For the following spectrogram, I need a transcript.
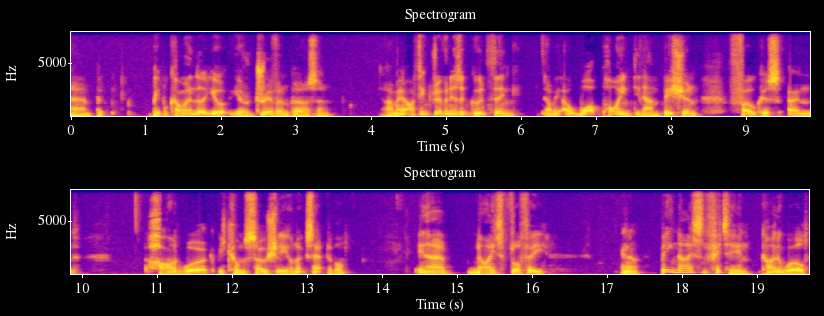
Um, people comment that you're you're a driven person. I mean, I think driven is a good thing. I mean, at what point did ambition, focus, and hard work become socially unacceptable? In a nice, fluffy, you know, be nice and fit in kind of world,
